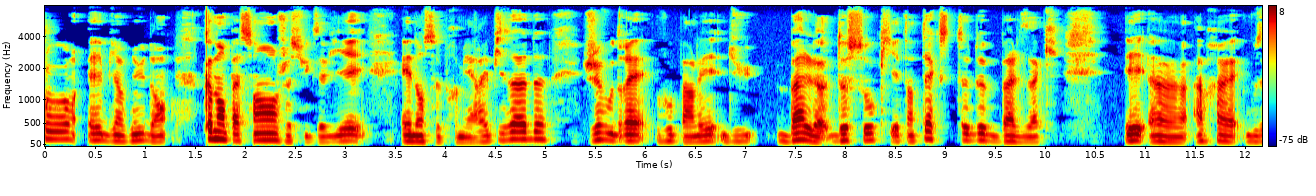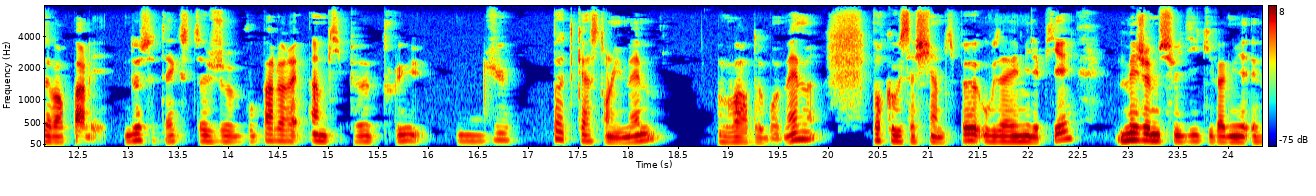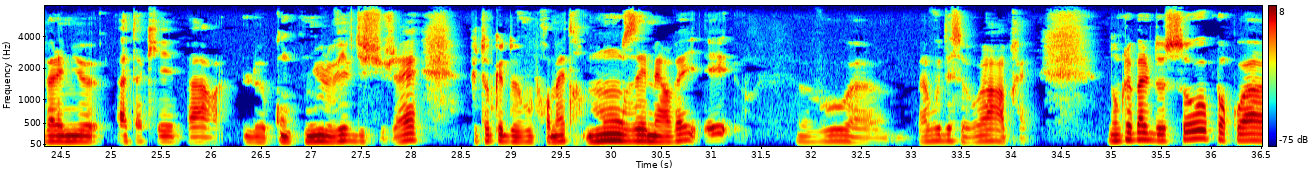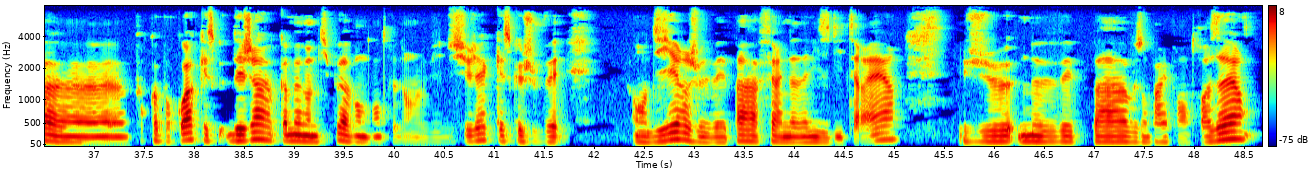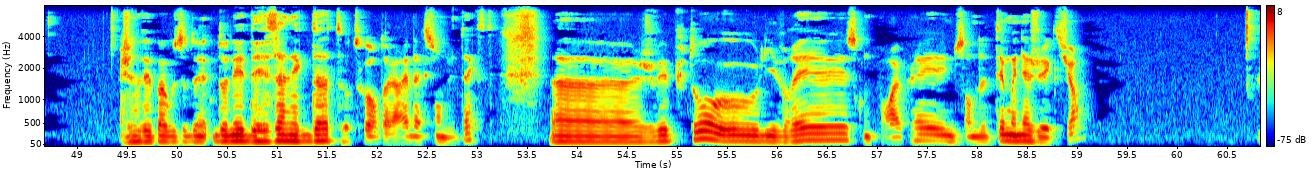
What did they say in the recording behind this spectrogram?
Bonjour et bienvenue dans Comment passant, je suis Xavier et dans ce premier épisode, je voudrais vous parler du Bal de Sceaux qui est un texte de Balzac. Et euh, après vous avoir parlé de ce texte, je vous parlerai un petit peu plus du podcast en lui-même, voire de moi-même, pour que vous sachiez un petit peu où vous avez mis les pieds. Mais je me suis dit qu'il valait mieux attaquer par le contenu, le vif du sujet, plutôt que de vous promettre monts et merveilles et vous, euh, bah, vous décevoir après. Donc le bal de saut, pourquoi, euh, pourquoi, pourquoi? Qu'est-ce que déjà quand même un petit peu avant de rentrer dans le vif du sujet, qu'est-ce que je vais en dire? Je ne vais pas faire une analyse littéraire, je ne vais pas vous en parler pendant 3 heures, je ne vais pas vous donner des anecdotes autour de la rédaction du texte. Euh, je vais plutôt livrer ce qu'on pourrait appeler une sorte de témoignage de lecture.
